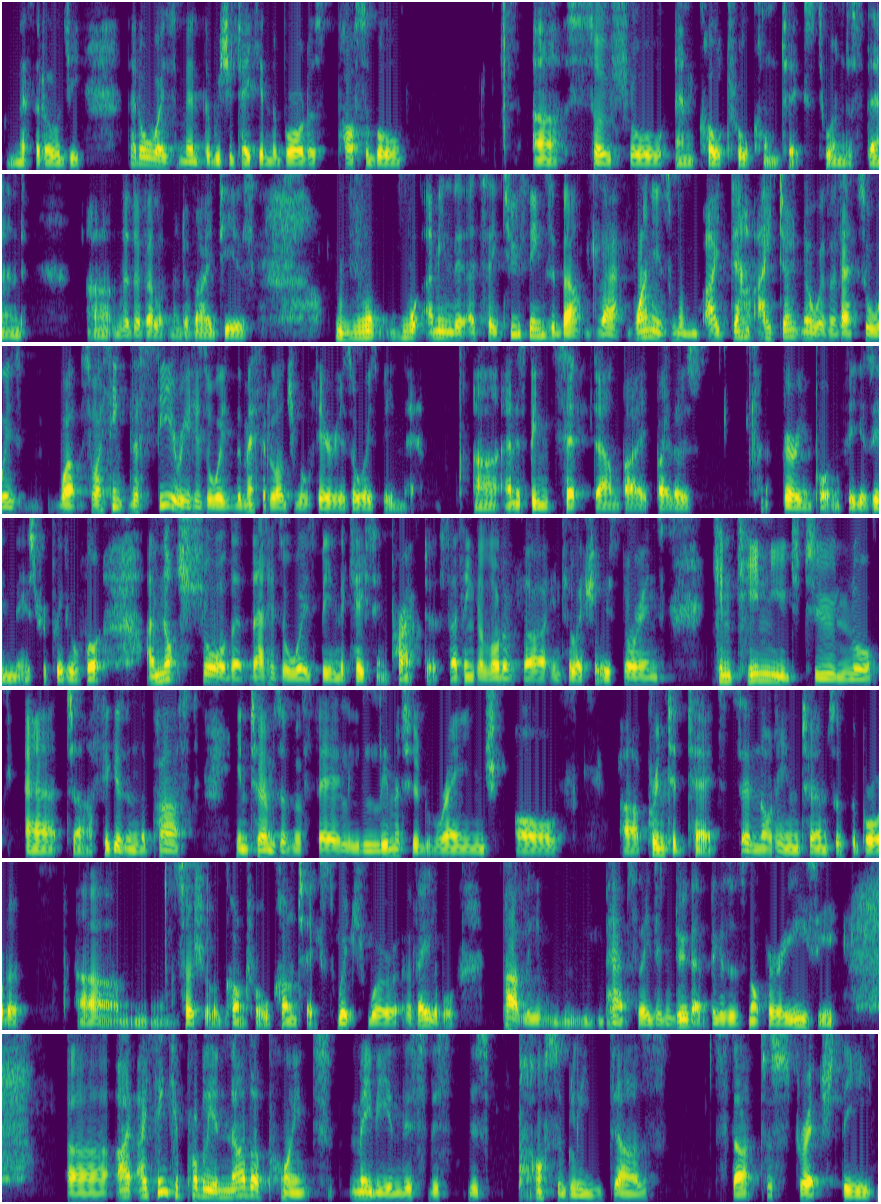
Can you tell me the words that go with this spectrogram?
methodology, that always meant that we should take in the broadest possible uh, social and cultural context to understand uh, the development of ideas. I mean, I'd say two things about that. One is I doubt I don't know whether that's always well, so I think the theory has always, the methodological theory has always been there, uh, and has been set down by by those very important figures in the history of political thought. I'm not sure that that has always been the case in practice. I think a lot of uh, intellectual historians continued to look at uh, figures in the past in terms of a fairly limited range of uh, printed texts, and not in terms of the broader um, social and cultural context which were available. Partly, perhaps they didn't do that because it's not very easy. Uh, I, I, think probably another point, maybe in this this this possibly does start to stretch the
